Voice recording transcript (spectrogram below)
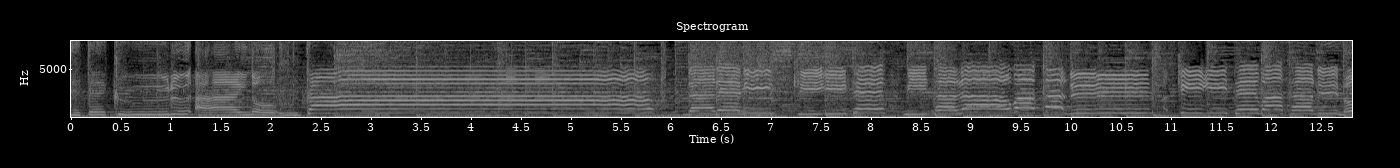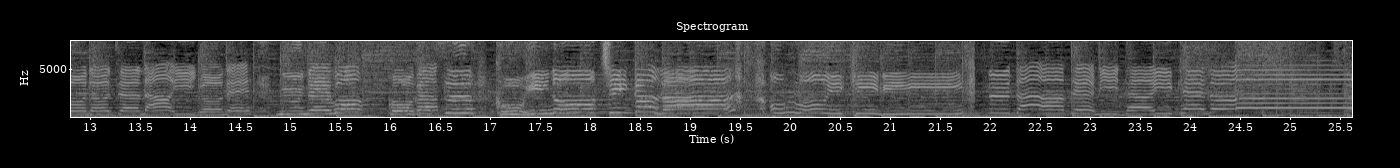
けてくる愛の歌誰に聞いてみたらわかる？聞いてわかるものじゃないよね。胸を焦がす恋の力。思い切り歌ってみたいけど。先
